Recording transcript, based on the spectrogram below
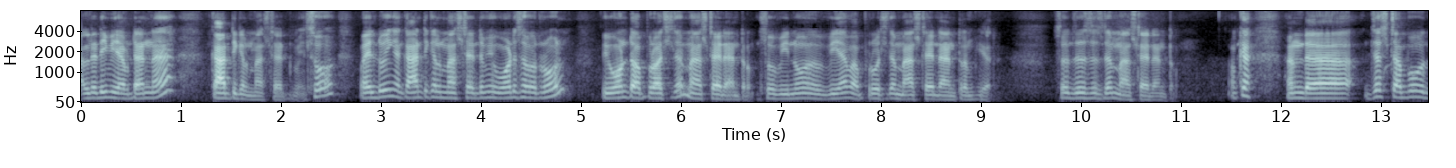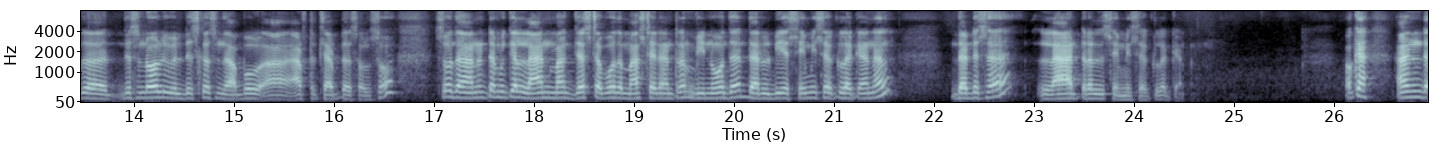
Already we have done a cortical mastoidectomy. So, while doing a cortical mastoidectomy, what is our role? We want to approach the mastoid antrum. So, we know we have approached the mastoid antrum here. So, this is the mastoid antrum okay? And uh, just above the this and all we will discuss in the above uh, after chapters also. So the anatomical landmark just above the mastoid antrum we know that there will be a semicircular canal. That is a lateral semicircular canal. Okay? And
